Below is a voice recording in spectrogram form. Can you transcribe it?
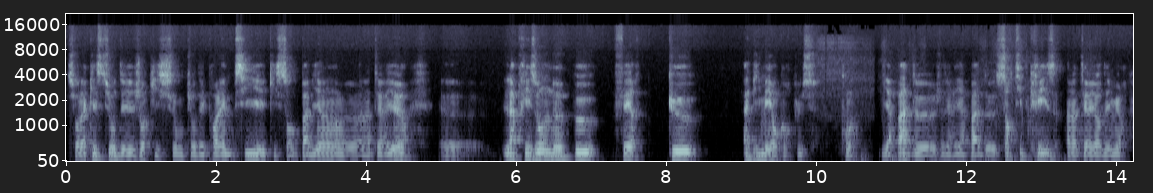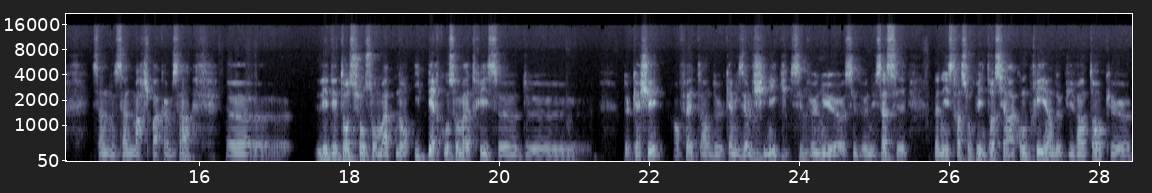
sur la question des gens qui, ont des problèmes psy et qui ne se sentent pas bien euh, à l'intérieur, la prison ne peut faire que abîmer encore plus. Point. Il n'y a pas de, a pas de sortie de crise à l'intérieur des murs. Ça ne, marche pas comme ça. Les détentions sont maintenant hyper consommatrices euh, de, de cachets, en fait, hein, de camisoles mmh. chimiques. C'est mmh. devenu, euh, c'est devenu ça. C'est l'administration pénitentiaire a compris hein, depuis 20 ans que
